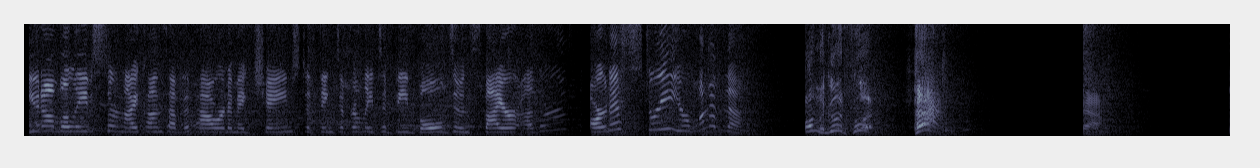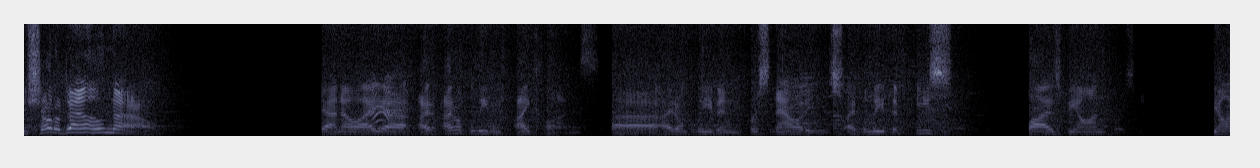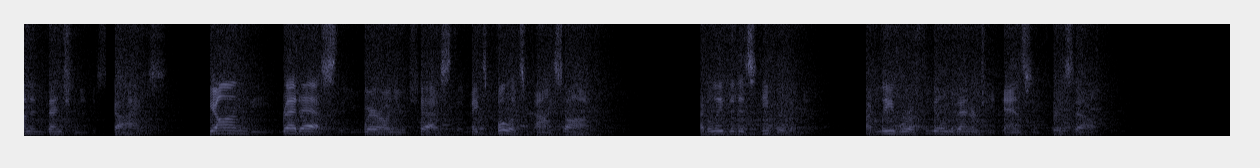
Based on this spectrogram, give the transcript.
You don't believe certain icons have the power to make change, to think differently, to be bold, to inspire others? Artistry, you're one of them. On the good foot. Ha! Yeah. You shut it down now. Yeah, no, I, uh, I, I don't believe in icons. Uh, I don't believe in personalities. I believe that peace lies beyond personality, beyond invention and disguise, beyond the red S that you wear on your chest that makes bullets bounce off. I believe that it's deeper than that. I believe we're a field of energy dancing for itself.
